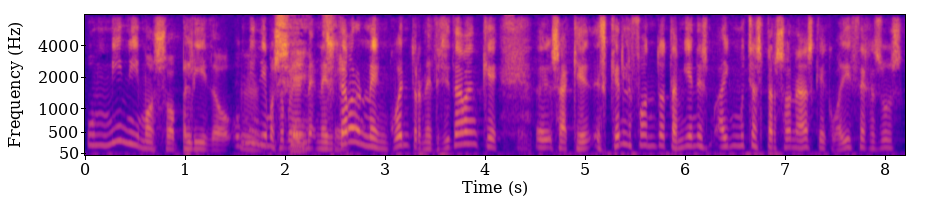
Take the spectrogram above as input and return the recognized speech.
un mínimo soplido, un mínimo soplido. sí, necesitaban un encuentro, necesitaban que, eh, o sea, que es que en el fondo también es, hay muchas personas que, como dice Jesús,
